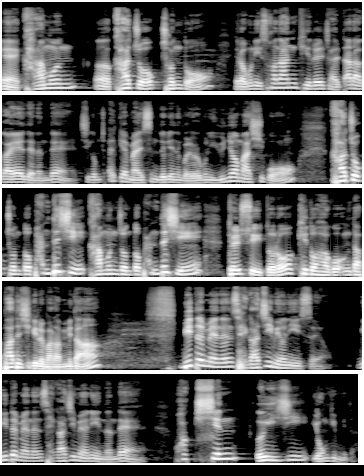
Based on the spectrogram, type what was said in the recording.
예, 가문, 어, 가족, 전도 여러분이 선한 길을 잘 따라가야 되는데 지금 짧게 말씀드리는 걸 여러분이 유념하시고 가족 전도 반드시 가문 전도 반드시 될 수 있도록 기도하고 응답 받으시기를 바랍니다. 믿음에는 세 가지 면이 있어요. 믿음에는 세 가지 면이 있는데 확신, 의지, 용기입니다.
